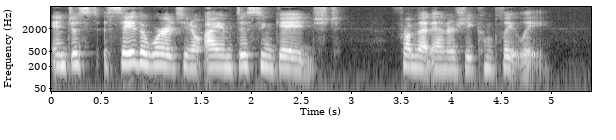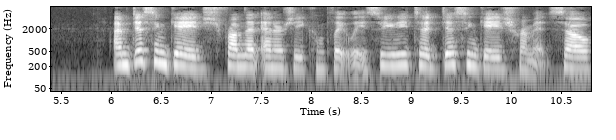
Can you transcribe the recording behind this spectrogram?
and just say the words, you know, I am disengaged from that energy completely. I'm disengaged from that energy completely. So you need to disengage from it. So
